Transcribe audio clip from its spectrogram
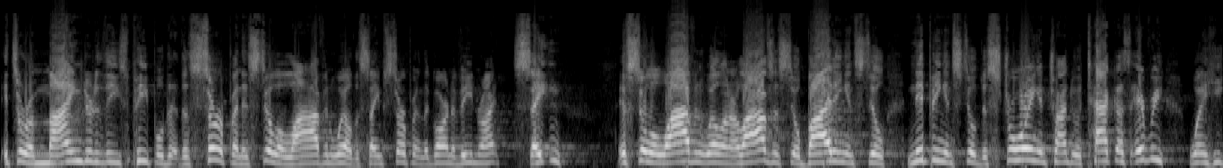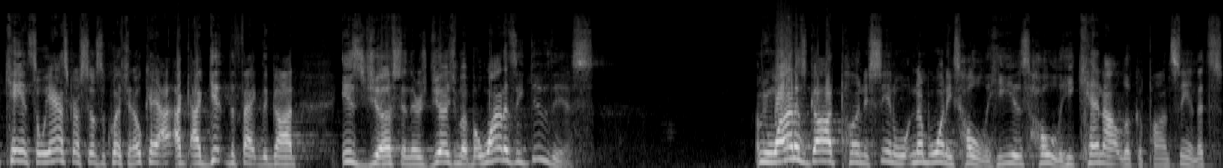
It's a reminder to these people that the serpent is still alive and well. The same serpent in the Garden of Eden, right? Satan is still alive and well in our lives, and still biting and still nipping and still destroying and trying to attack us every way he can. So we ask ourselves the question okay, I, I get the fact that God is just and there's judgment, but why does he do this? I mean, why does God punish sin? Well, number one, he's holy. He is holy. He cannot look upon sin. That's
